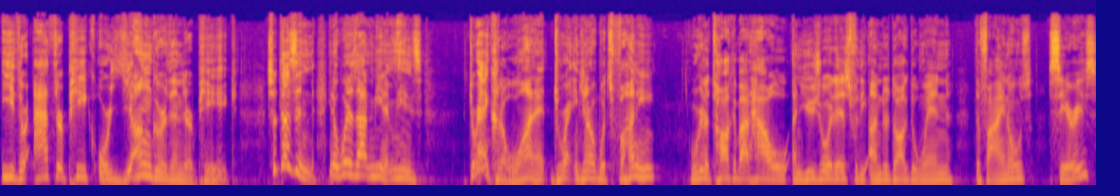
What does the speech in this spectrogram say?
either at their peak or younger than their peak. So it doesn't, you know, what does that mean? It means Durant could have won it. Durant, you know, what's funny we're going to talk about how unusual it is for the underdog to win the finals series.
